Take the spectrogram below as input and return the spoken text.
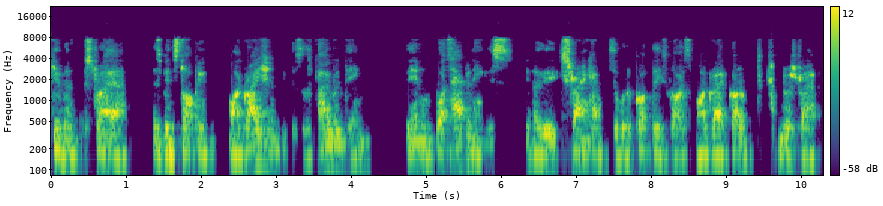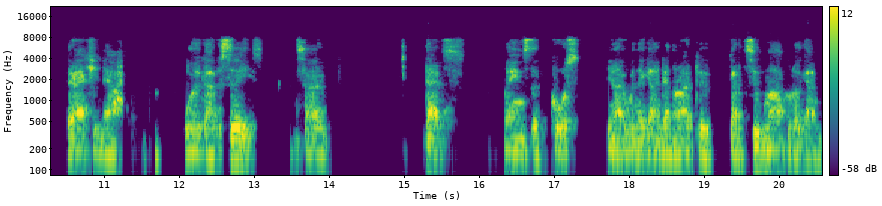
given Australia has been stopping migration because of the COVID thing, then what's happening is, you know, the Australian companies that would have got these guys to migrate, got them to come to Australia, they're actually now work overseas. And so that means that, of course, you know, when they're going down the road to go to the supermarket or go to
